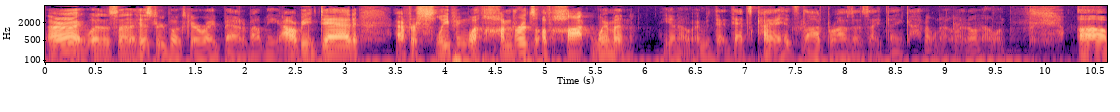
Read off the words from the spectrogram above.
All right, well, the uh, history book's gonna write bad about me. I'll be dead after sleeping with hundreds of hot women. You know, I mean, that, that's kind of his thought process. I think. I don't know. I don't know. Uh,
